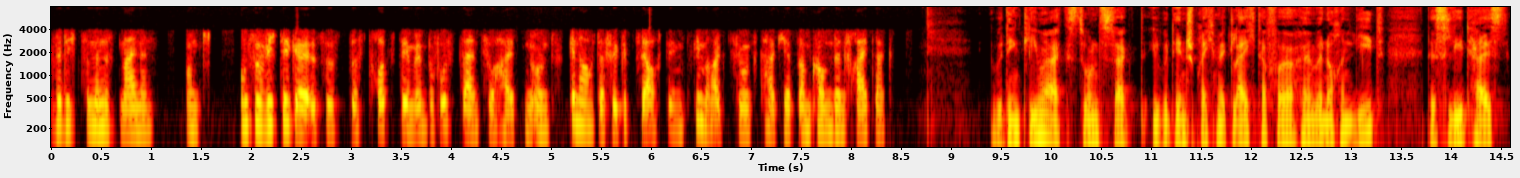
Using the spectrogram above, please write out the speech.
würde ich zumindest meinen. Und umso wichtiger ist es, das trotzdem im Bewusstsein zu halten. Und genau dafür gibt es ja auch den Klimaaktionstag jetzt am kommenden Freitag. Über den Klimaaktionstag, über den sprechen wir gleich. Davor hören wir noch ein Lied. Das Lied heißt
